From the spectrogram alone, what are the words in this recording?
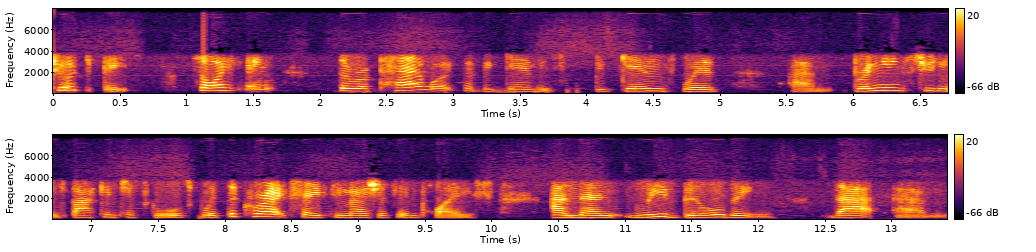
should be. So I think the repair work that begins begins with um, bringing students back into schools with the correct safety measures in place, and then rebuilding that um,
